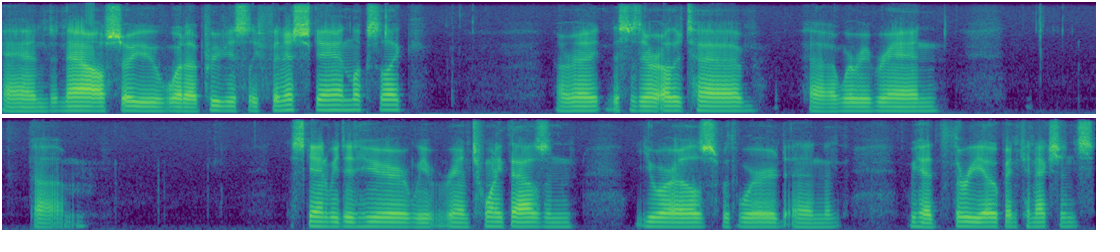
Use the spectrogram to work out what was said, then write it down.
And now I'll show you what a previously finished scan looks like. Alright this is our other tab uh, where we ran um, the scan we did here we ran 20,000 URLs with Word and we had three open connections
